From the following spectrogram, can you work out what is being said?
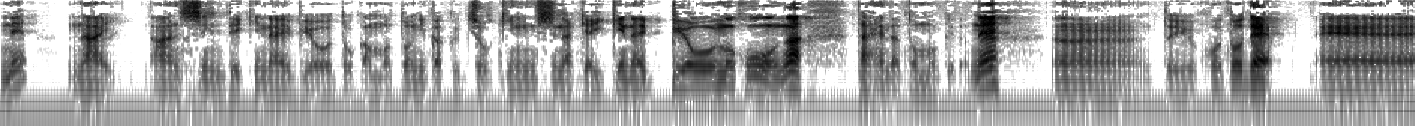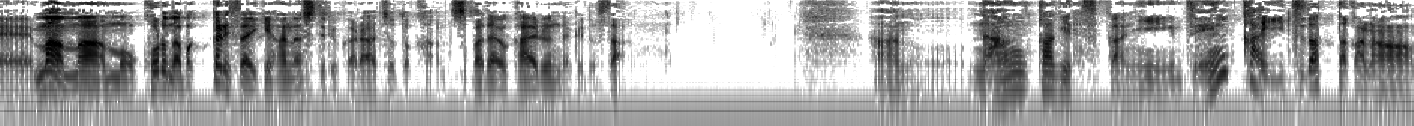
ね？ない。安心できない病とかもとにかく除菌しなきゃいけない病の方が大変だと思うけどね。うーん、ということで、えー、まあまあもうコロナばっかり最近話してるから、ちょっと、スパ題を変えるんだけどさ、あの、何ヶ月かに、前回いつだったかな？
